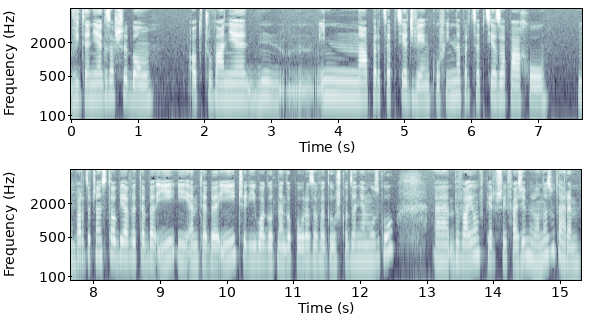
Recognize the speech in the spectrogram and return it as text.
widzenie jak za szybą, odczuwanie, inna percepcja dźwięków, inna percepcja zapachu, Mhm. Bardzo często objawy TBI i MTBI, czyli łagodnego pourazowego uszkodzenia mózgu, e, bywają w pierwszej fazie mylone z udarem.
